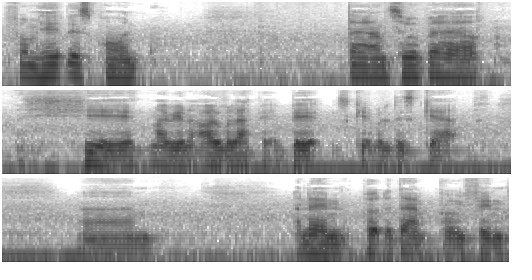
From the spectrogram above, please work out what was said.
from here, this point, down to about here, maybe overlap it a bit, just get rid of this gap. Um, and then put the damp proofing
